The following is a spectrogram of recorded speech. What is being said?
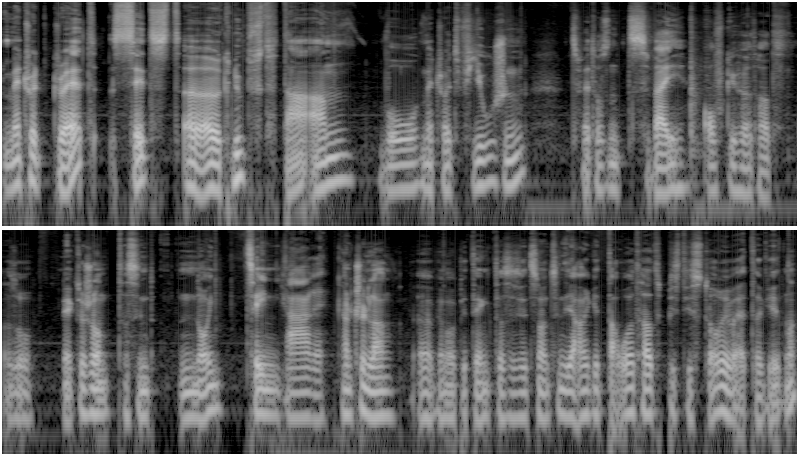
Metroid Dread setzt, äh, knüpft da an, wo Metroid Fusion 2002 aufgehört hat. Also merkt ihr schon, das sind neun 19 Jahre. Ganz schön lang, äh, wenn man bedenkt, dass es jetzt 19 Jahre gedauert hat, bis die Story weitergeht. Ne?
